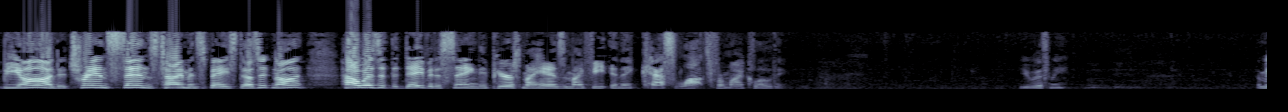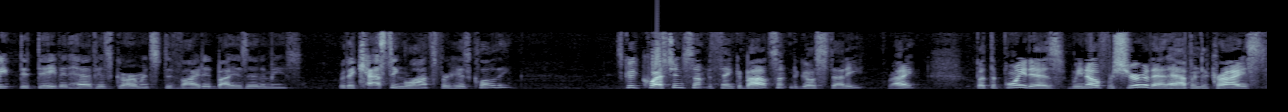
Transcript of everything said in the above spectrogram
beyond, it transcends time and space, does it not? How is it that David is saying, They pierced my hands and my feet and they cast lots for my clothing? You with me? I mean, did David have his garments divided by his enemies? Were they casting lots for his clothing? It's a good question, something to think about, something to go study, right? But the point is, we know for sure that happened to Christ.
